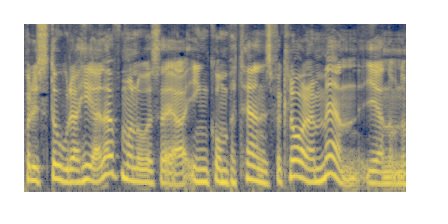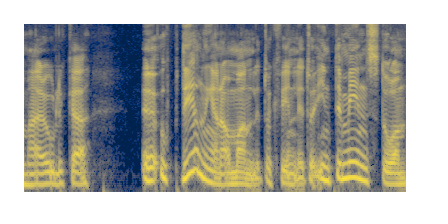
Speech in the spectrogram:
på det stora hela, får man lov att säga, inkompetensförklarar män genom de här olika eh, uppdelningarna av manligt och kvinnligt. Och inte minst då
